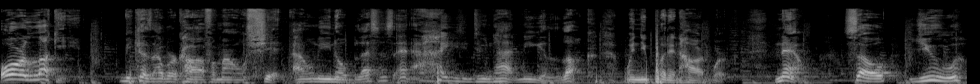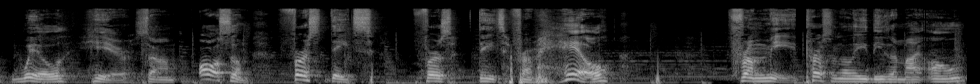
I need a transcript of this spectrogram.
or lucky because I work hard for my own shit. I don't need no blessings and I do not need luck when you put in hard work. Now, so you will hear some awesome first dates, first dates from hell from me. Personally, these are my own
